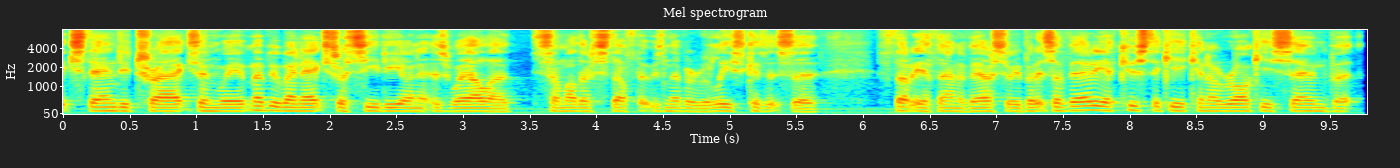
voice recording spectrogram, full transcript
extended tracks and with maybe an extra CD on it as well. Uh, some other stuff that was never released because it's a 30th anniversary. But it's a very acousticy kind of rocky sound. But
